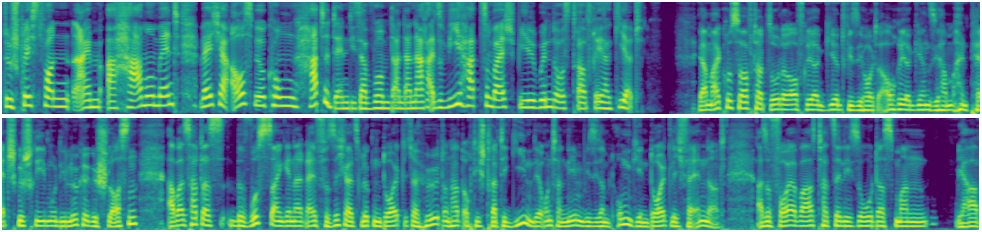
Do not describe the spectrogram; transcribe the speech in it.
Du sprichst von einem Aha-Moment. Welche Auswirkungen hatte denn dieser Wurm dann danach? Also wie hat zum Beispiel Windows darauf reagiert? Ja, Microsoft hat so darauf reagiert, wie sie heute auch reagieren. Sie haben ein Patch geschrieben und die Lücke geschlossen. Aber es hat das Bewusstsein generell für Sicherheitslücken deutlich erhöht und hat auch die Strategien der Unternehmen, wie sie damit umgehen, deutlich verändert. Also vorher war es tatsächlich so, dass man ja,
